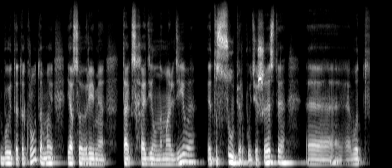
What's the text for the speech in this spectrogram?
будет это круто. Мы, я в свое время так сходил на Мальдивы. Это супер путешествие. Э, вот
